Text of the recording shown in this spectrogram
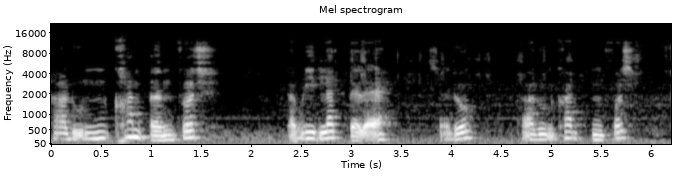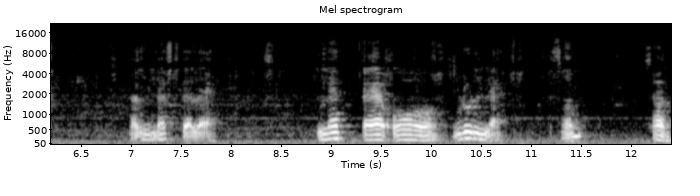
tar rundt kanten først. Lettere. Ser du? Tar rundt kanten først. Det blir lettere. Lettere å rulle. Sånn. Sånn.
